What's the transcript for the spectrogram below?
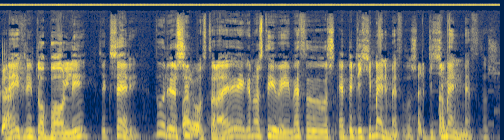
κάνει. Ρίχνει τον πόλι και ξέρει. Δούριο Πάρω. ύπος τώρα. Είναι γνωστή η μέθοδος. Επιτυχημένη μέθοδος. Επιτυχημένη μέθοδος.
